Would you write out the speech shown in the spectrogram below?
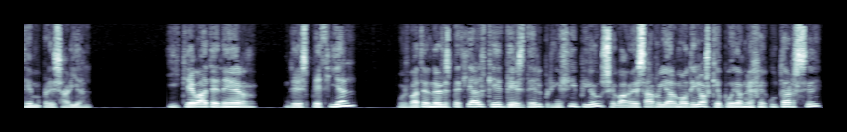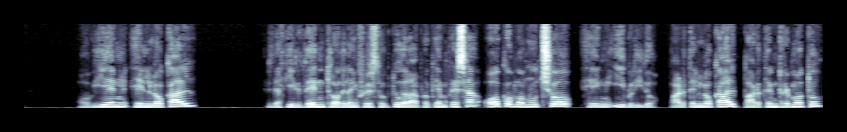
empresarial. ¿Y qué va a tener de especial, pues va a tener de especial que desde el principio se van a desarrollar modelos que puedan ejecutarse o bien en local, es decir, dentro de la infraestructura de la propia empresa, o como mucho en híbrido, parte en local, parte en remoto.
